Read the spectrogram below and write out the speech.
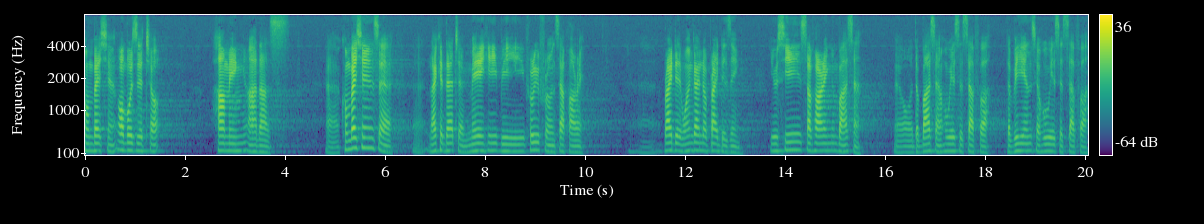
compassion opposite of harming others uh, compassion is uh, like that uh, may he be free from suffering Uh, practice, one kind of practicing. You see suffering in person, uh, or the person who is a suffer, the beings who is a suffer.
